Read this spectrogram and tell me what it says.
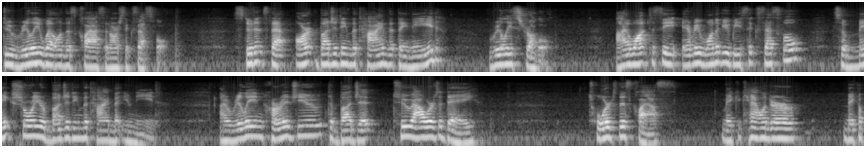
do really well in this class and are successful. Students that aren't budgeting the time that they need really struggle. I want to see every one of you be successful, so make sure you're budgeting the time that you need. I really encourage you to budget two hours a day towards this class. Make a calendar, make a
